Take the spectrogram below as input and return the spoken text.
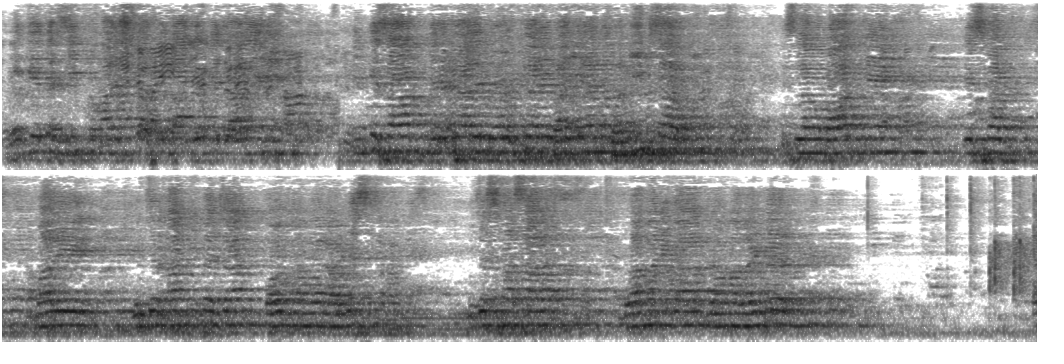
रंगे तहजीब नुमाइश का फीता लेके जा रहे हैं। इनके साथ मेरे प्यारे दोस्त, प्यारे भाई अहमद हबीब साहब, इस्लामाबाद में इस वक्त हमारे गुजर खान की पहचान, बहुत नामवर आर्टिस्ट मुजस्मा साहब, ड्रामा निगार, ड्रामा राइटर अहमद हबीब साहब को हमारे पहचान है। क्योंकि उस्ताद मोहतरम खालिद जावेद यूसुफी साहब ने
